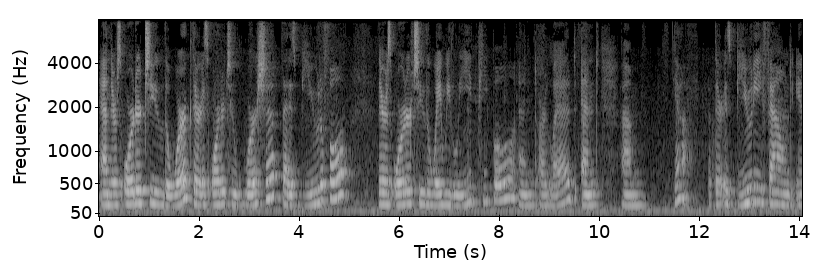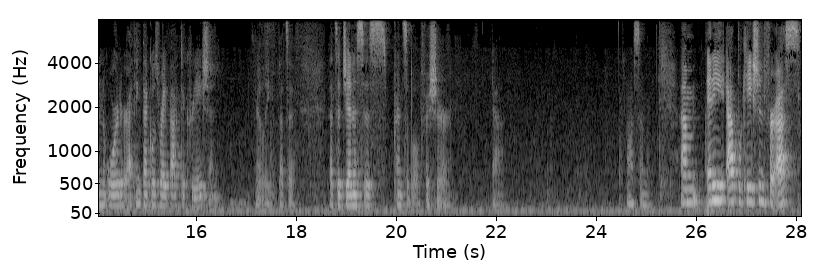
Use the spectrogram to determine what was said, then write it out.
and there's order to the work there is order to worship that is beautiful there is order to the way we lead people and are led and um, yeah that there is beauty found in order. I think that goes right back to creation. Really, that's a that's a Genesis principle for sure. Yeah. Awesome. Um, any application for us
